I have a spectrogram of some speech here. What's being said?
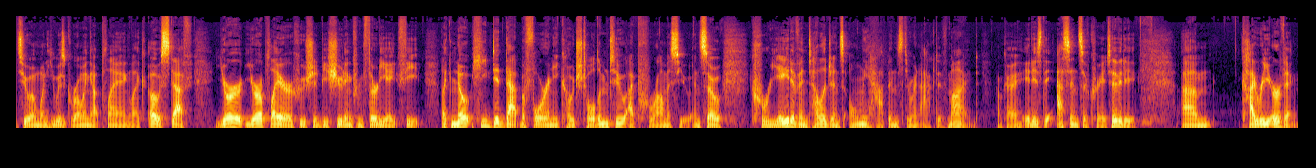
to him when he was growing up playing like oh steph you're you're a player who should be shooting from 38 feet like no he did that before any coach told him to i promise you and so creative intelligence only happens through an active mind. Okay, it is the essence of creativity. Um, Kyrie Irving,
